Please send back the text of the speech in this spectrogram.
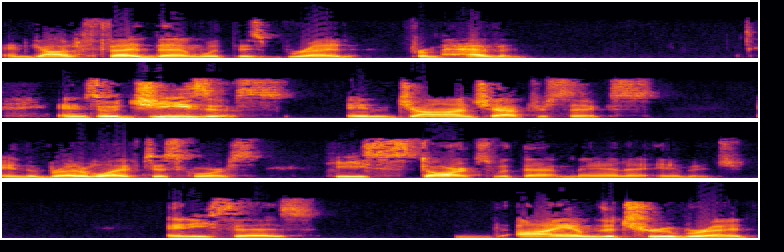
and God fed them with this bread from heaven. And so Jesus in John chapter 6, in the bread of life discourse, he starts with that manna image and he says, I am the true bread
